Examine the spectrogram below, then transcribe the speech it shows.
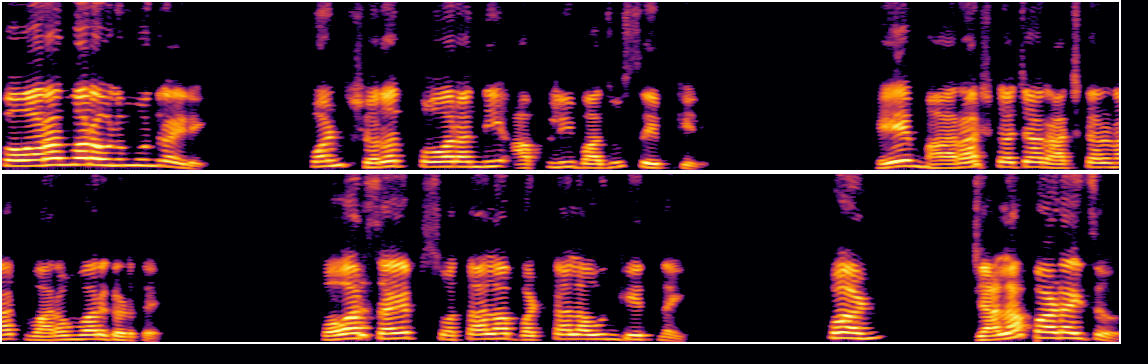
पवारांवर अवलंबून राहिले. पण शरद पवारांनी आपली बाजू सेफ केली. हे महाराष्ट्राच्या राजकारणात वारंवार घडतंय. पवार साहेब स्वतःला बट्टा लावून घेत नाही पण ज्याला पाडायचं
